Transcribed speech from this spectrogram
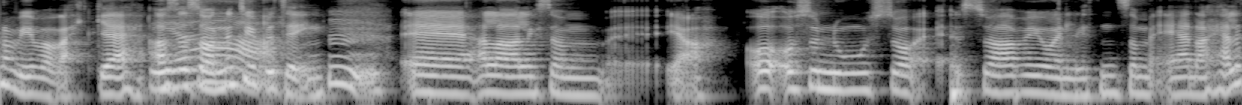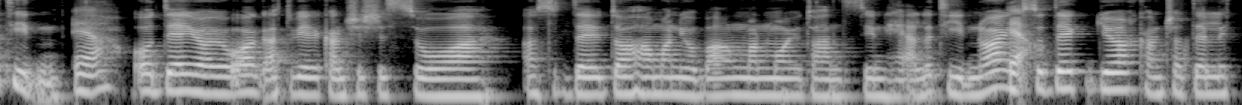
når vi var vekke?' Altså Ja. sånne type ting. Mm. Eh, eller liksom eh, Ja. Og, og så nå så, så er vi jo en liten som er der hele tiden. Ja. Og det gjør jo òg at vi er kanskje ikke så altså det, Da har man jo barn, man må jo ta hensyn hele tiden òg. Ja. Så det gjør kanskje at det er litt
